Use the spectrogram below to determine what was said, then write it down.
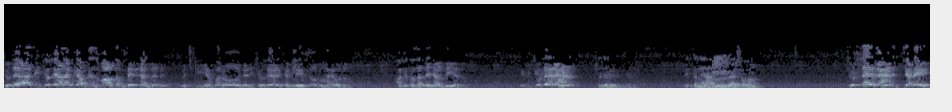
ਚੁੱਲ੍ਹੇ ਵਾਲੇ ਦੀ ਚੁੱਲ੍ਹੇ ਵਾਲੇ ਵੀ ਆਪਣੇ ਸੰਭਾਲ ਤਾਂ ਬਥੇਰੀ ਰੱਖਦੇ ਨੇ। ਵਿੱਚ ਕੀ ਹੈ ਪਰ ਉਹ ਜਿਹੜੀ ਚੁੱਲ੍ਹੇ ਵਾਲੀ ਤਕਲੀਫ ਤਾਂ ਉਹਨੂੰ ਹੈ ਉਹ ਨਾ। ਅੱਗੇ ਤਾਂ ਥੱਲੇ ਜਲਦੀ ਹੈ ਨਾ। ਇੱਕ ਚੁੱਲ੍ਹੇ ਰਹਿਣ। ਇੱਕ ਨੇ ਆਦਮੀ ਬੈ ਸਵਨ ਚੁੱਲ੍ਹੇ ਰਹਿਣ ਚੜੇ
